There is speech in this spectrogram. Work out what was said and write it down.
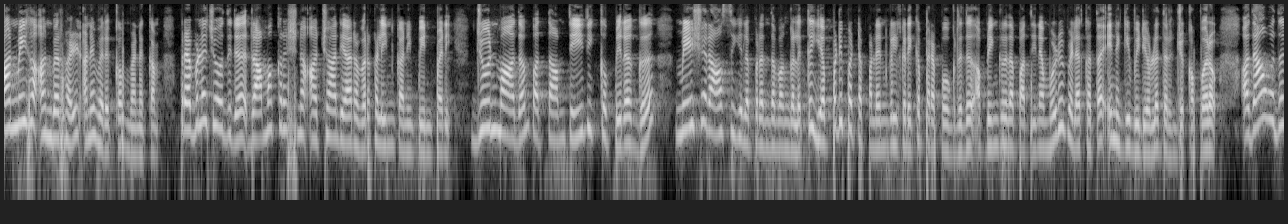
ஆன்மீக அன்பர்கள் அனைவருக்கும் வணக்கம். பிரபல ஜோதிடர் ராமகிருஷ்ண ஆச்சாரியார் அவர்களின் கணிப்பின்படி ஜூன் மாதம் பத்தாம் தேதிக்கு பிறகு மேஷ ராசியில் பிறந்தவங்களுக்கு எப்படிப்பட்ட பலன்கள் கிடைக்க பெறப்போகிறது அப்படிங்கிறத பற்றின முழு விளக்கத்தை இன்னைக்கு வீடியோவில் தெரிஞ்சுக்க போகிறோம் அதாவது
